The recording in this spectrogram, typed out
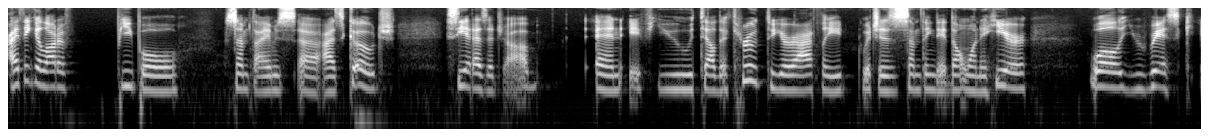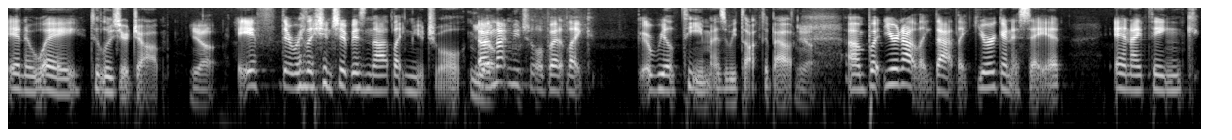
I think a lot of people sometimes, uh, as coach, see it as a job. And if you tell the truth to your athlete, which is something they don't want to hear, well, you risk in a way to lose your job Yeah, if the relationship is not like mutual Yeah. uh, not mutual but like a real team as we talked about yeah. um, but you're not like that like you're gonna say it and i think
